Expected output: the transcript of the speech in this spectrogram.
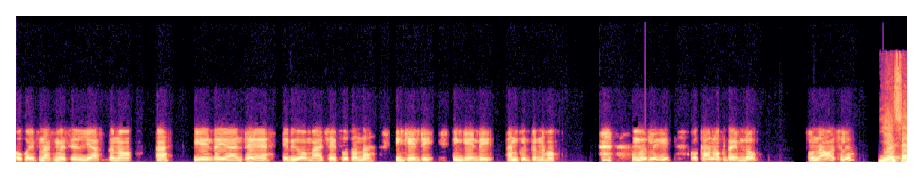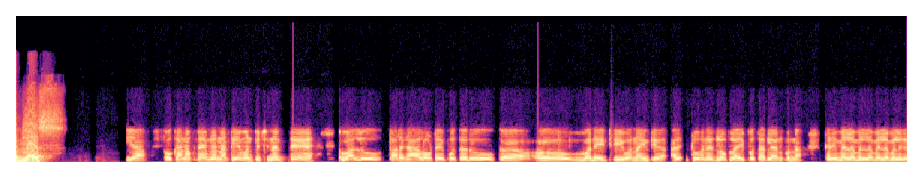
ఒకవైపు నాకు మెసేజ్ చేస్తున్నావు. ఏంటయ్యా అంటే ఇదిగో మ్యాచ్ అయిపోతుందా? ఇంకేంటి? ఇంకేంటి అనుకుంటున్నావు? మురళి ఒకనొక టైంలో ఉన్నావు అసలు? ఎస్ అభిలాష్. యా ఒకనొక టైంలో నాకు ఏమనిపించింది అంటే వాళ్ళు త్వరగా అలౌట్ అయిపోతారు ఒక వన్ ఎయిటీ వన్ నైన్టీ అదే టూ హండ్రెడ్ లోపల అయిపోతారులే అనుకున్నా. కానీ మెల్లమెల్ల మెల్లమెల్లగా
